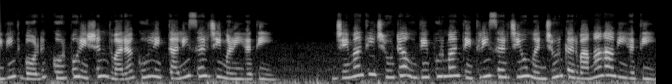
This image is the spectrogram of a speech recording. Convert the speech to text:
વિવિધ બોર્ડ, કોર્પોરેશન દ્વારા કુલ એકતાલીસ અરજી મળી હતી. જેમાંથી છોટા ઉદેપુરમાં તેત્રીસ અરજીઓ મંજૂર કરવામાં આવી હતી.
